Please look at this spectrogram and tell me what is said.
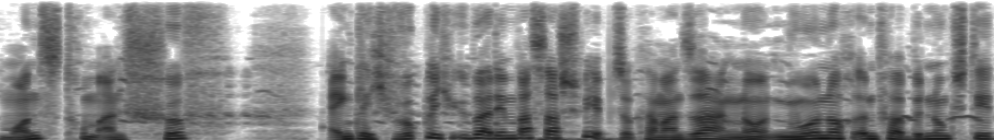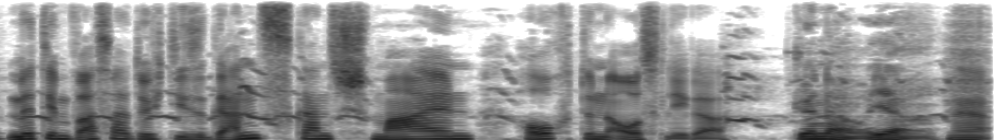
Monstrum an Schiff eigentlich wirklich über dem Wasser schwebt, so kann man sagen. Ne? Und nur noch in Verbindung steht mit dem Wasser durch diese ganz, ganz schmalen, hauchdünnen Ausleger. Genau, ja. ja.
